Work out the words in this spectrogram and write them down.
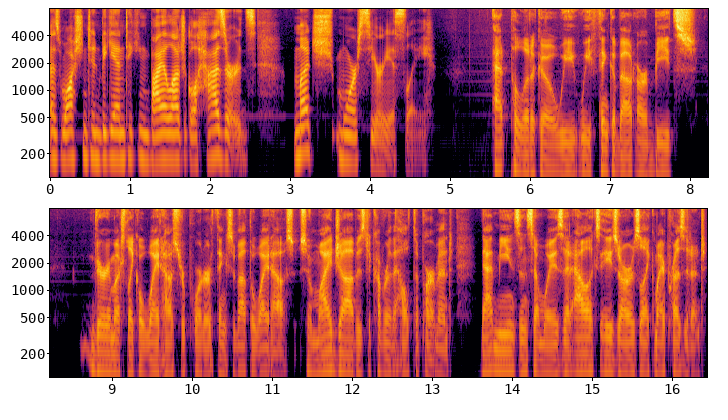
as Washington began taking biological hazards much more seriously. At Politico, we we think about our beats very much like a White House reporter thinks about the White House. So my job is to cover the health department. That means, in some ways, that Alex Azar is like my president,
